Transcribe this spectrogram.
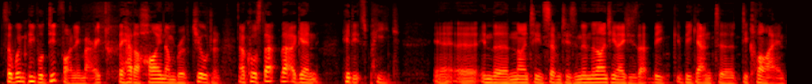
So when people did finally marry, they had a high number of children. Now, of course, that, that again hit its peak uh, uh in the 1970s, and in the 1980s that be- began to decline.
